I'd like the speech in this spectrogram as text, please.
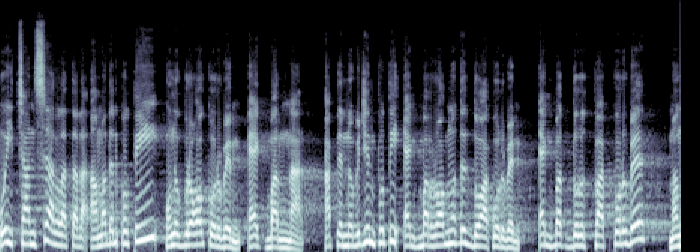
ওই চান্সে আল্লাহ তারা আমাদের প্রতি অনুগ্রহ করবেন একবার না। আপনি নবীজির প্রতি একবার রহমতের দোয়া করবেন, একবার দূরত পাক করবেন। মান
